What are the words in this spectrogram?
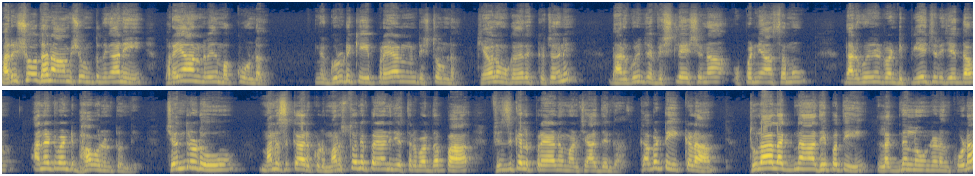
పరిశోధన అంశం ఉంటుంది కానీ ప్రయాణం మీద మక్కువ ఉండదు. ఇంకా గురుడికి ప్రయాణం అంటే ఇష్టం ఉండదు. కేవలం ఒక దగ్గర కూర్చొని దాని గురించి విశ్లేషణ ఉపన్యాసము దాని గురించినటువంటి పిహెచ్డి చేద్దాం అన్నటువంటి భావన ఉంటుంది. చంద్రుడు మనసు కారకుడు. మనసుతోనే ప్రయాణం చేస్తారు వాడు తప్ప ఫిజికల్ ప్రయాణం మన సాధ్యం కాదు. కాబట్టి ఇక్కడ తులా లగ్నాధిపతి లగ్నంలో ఉండడం కూడా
